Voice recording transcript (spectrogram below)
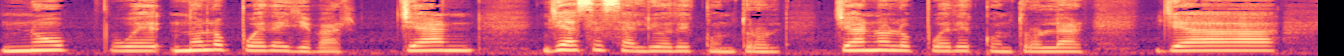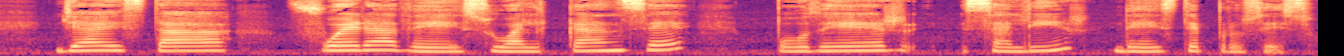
no puede, no lo puede llevar, ya, ya se salió de control, ya no lo puede controlar, ya, ya está fuera de su alcance poder salir de este proceso.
